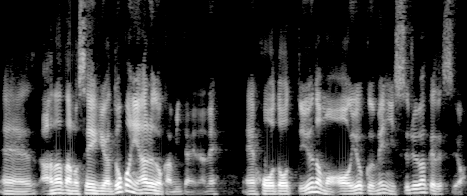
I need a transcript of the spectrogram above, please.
あなたの正義はどこにあるのかみたいなね、報道っていうのもよく目にするわけですよ。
